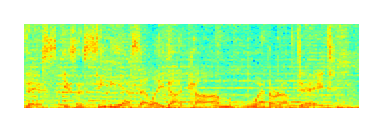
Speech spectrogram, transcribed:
This is a CBSLA.com weather update.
